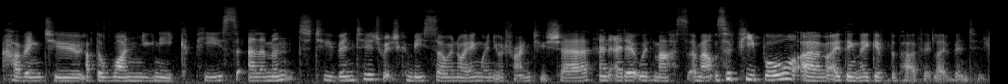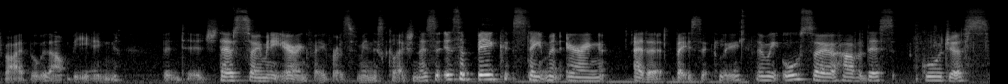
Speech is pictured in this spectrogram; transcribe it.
having to have the one unique piece element to vintage which can be so annoying when you're trying to share and edit with mass amounts of people um, I think they give the perfect like vintage vibe but without being vintage. There's so many earring favorites for me in this collection. This is a big statement earring edit basically. Then we also have this gorgeous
